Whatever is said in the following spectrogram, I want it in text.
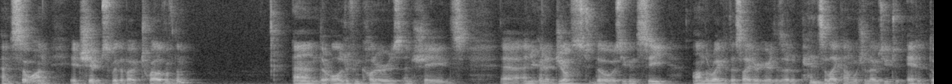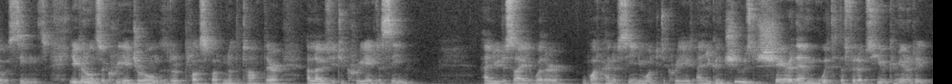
and so on. It ships with about 12 of them and they're all different colors and shades uh, and you can adjust those. You can see on the right of the slider here there's a little pencil icon which allows you to edit those scenes. You can also create your own. A little plus button at the top there allows you to create a scene and you decide whether what kind of scene you want to create and you can choose to share them with the Philips Hue community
